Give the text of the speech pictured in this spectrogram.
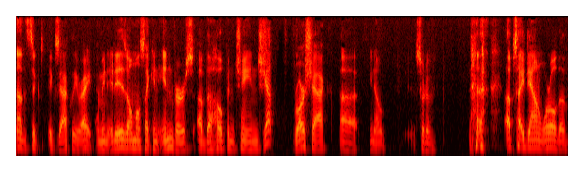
No, that's ex- exactly right. I mean, it is almost like an inverse of the hope and change yep. Rorschach, uh, you know, sort of upside down world of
